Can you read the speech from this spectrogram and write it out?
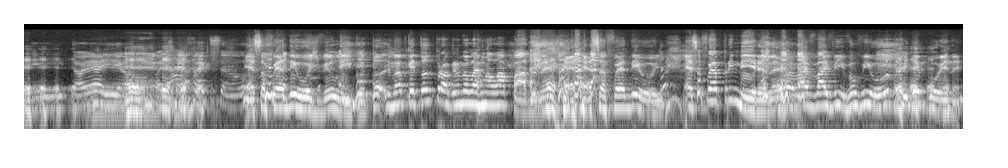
Eita, olha aí, ó. É. Olha a reflexão. Essa foi a de hoje, viu, Lincoln? To- Mas porque todo programa eu levo uma lapada, né? Essa foi a de hoje. Essa foi a primeira, né? Vai, vai vir, vão vir outras depois, né?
